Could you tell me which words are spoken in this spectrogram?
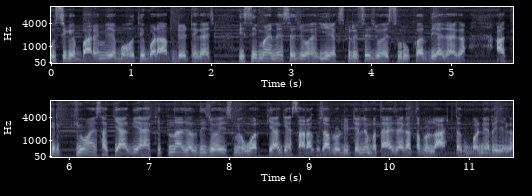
उसी के बारे में ये बहुत ही बड़ा अपडेट है गाइज़ इसी महीने से जो है ये एक्सप्रेसवे जो है शुरू कर दिया जाएगा। आखिर क्यों ऐसा किया गया है? कितना जल्दी जो है इसमें वर्क किया गया है? सारा कुछ आप लोग डिटेल में बताया जाएगा तो आप लोग लास्ट तक बने रहिएगा।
